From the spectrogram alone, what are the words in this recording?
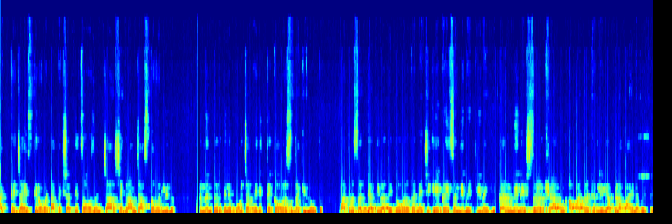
अठ्ठेचाळीस किलो गटापेक्षा तिचं वजन चारशे ग्राम जास्त भरलेलं. पण नंतर तिने पुढच्या फेरीत ते कव्हर सुद्धा केलं होतं. मात्र सध्या तिला ते कव्हर करण्याची एकही संधी भेटली नाहीये. कारण विनेश सरळ खेळातून अपात्र ठरलेली आपल्याला पाहायला मिळते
